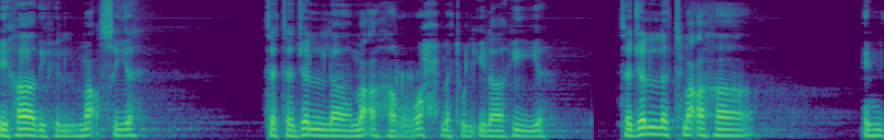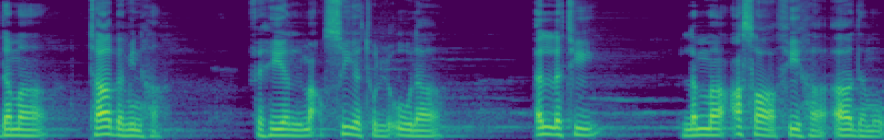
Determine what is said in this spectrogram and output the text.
بهذه المعصية تتجلى معها الرحمة الإلهية. تجلت معها عندما تاب منها فهي المعصية الأولى التي لما عصى فيها آدم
